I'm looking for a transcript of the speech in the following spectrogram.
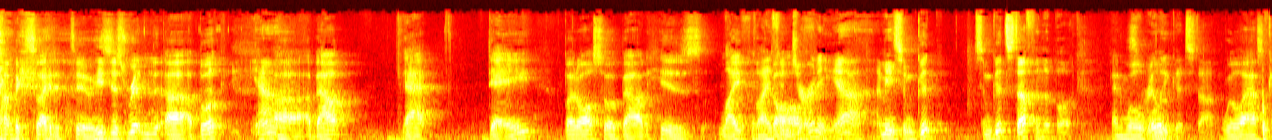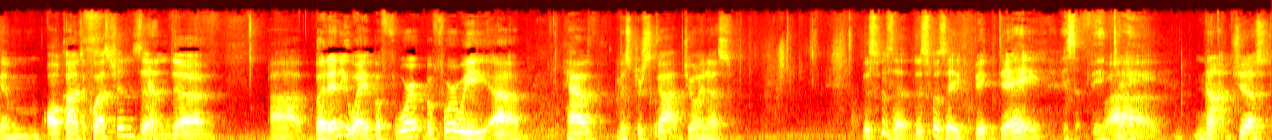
I'm excited too. He's just written uh, a book Yeah. uh, about that day, but also about his life and Life golf. and journey. Yeah. I mean, some good, some good stuff in the book. and we'll really we'll- good stuff. We'll ask him all kinds of questions, and uh, uh, but anyway, before before we uh, have Mr. Scott join us, this was a this was a big day. It's a big day. Uh, not just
